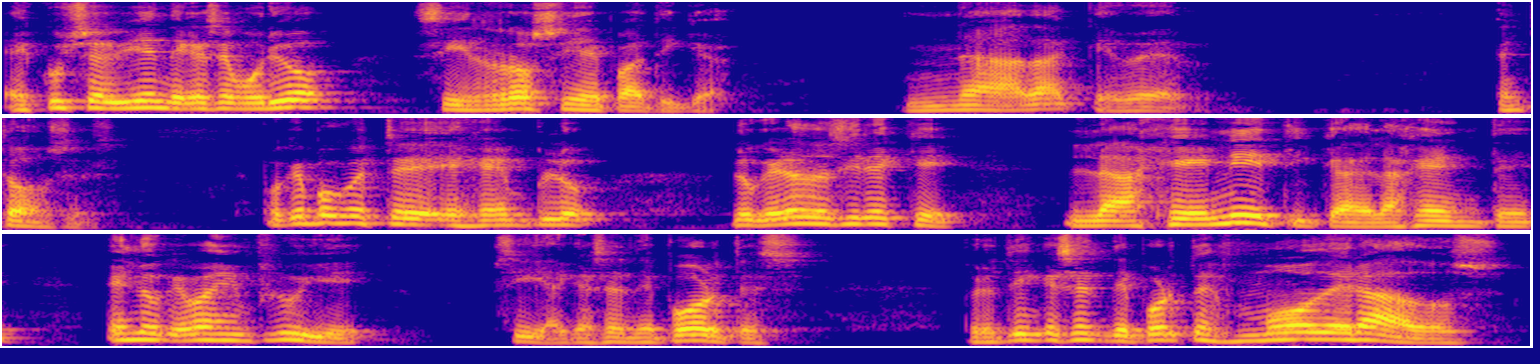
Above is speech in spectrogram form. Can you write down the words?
Escuche bien de qué se murió. Cirrosis hepática. Nada que ver. Entonces, ¿por qué pongo este ejemplo? Lo que quiero decir es que la genética de la gente es lo que más influye. Sí, hay que hacer deportes, pero tienen que ser deportes moderados,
